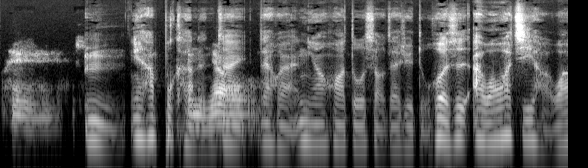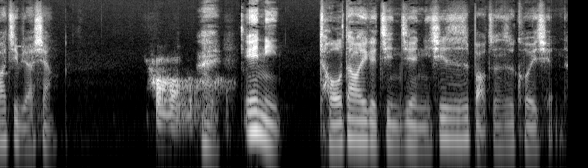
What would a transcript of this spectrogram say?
嘿，嗯，因为他不可能再再回来，你要花多少再去赌，或者是啊，娃娃机好，娃娃机比较像。好，哎，因为你投到一个境界，你其实是保证是亏钱的。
